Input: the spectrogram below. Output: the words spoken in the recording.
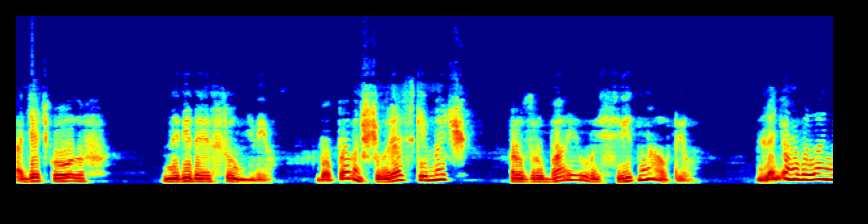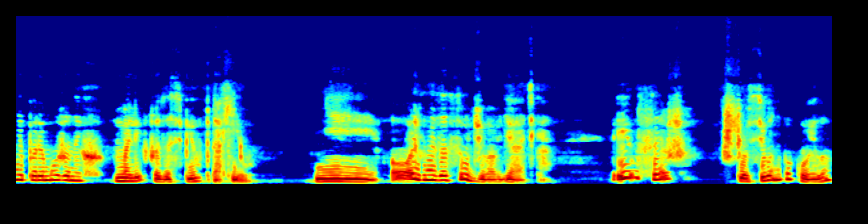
А дядько Олаф не відає сумнівів, бо певен, що варязький меч розрубає весь світ навпіл. Для нього волання переможених маліше за спів птахів. Ні, Ольг не засуджував дядька. І все ж щось його непокоїло.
